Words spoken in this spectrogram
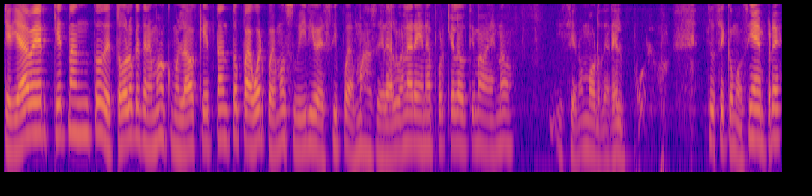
quería ver qué tanto de todo lo que tenemos acumulado, qué tanto Power podemos subir y ver si podemos hacer algo en la arena porque la última vez nos hicieron morder el polvo. Entonces, como siempre,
